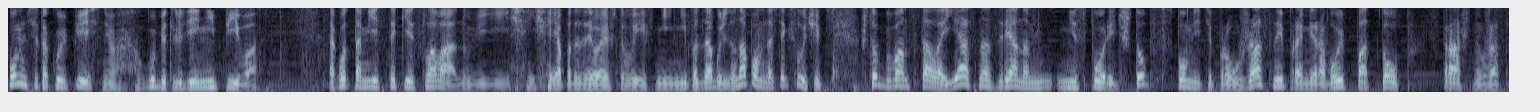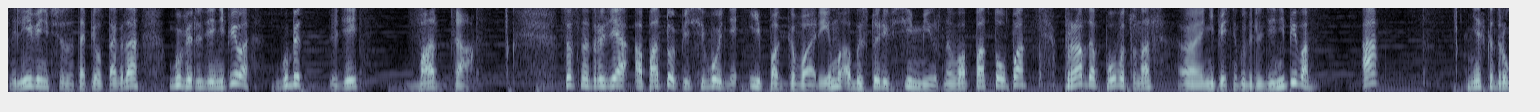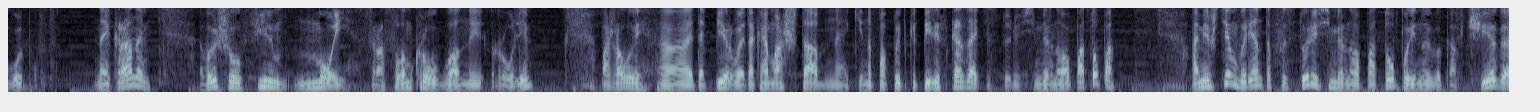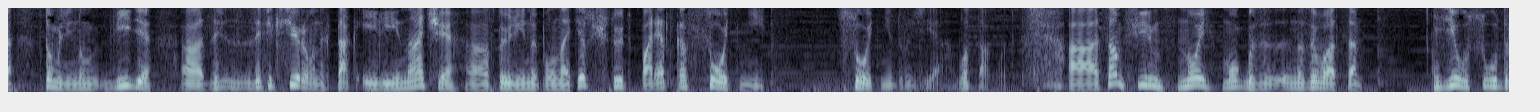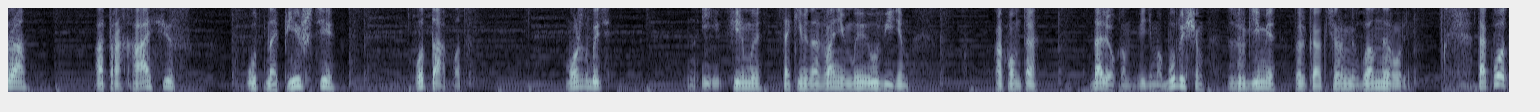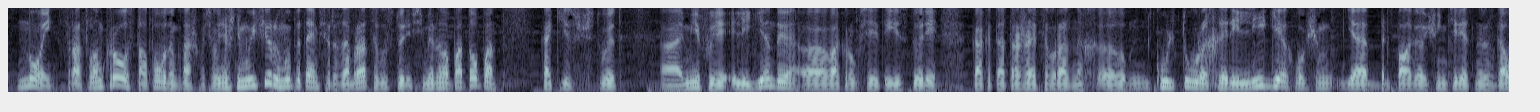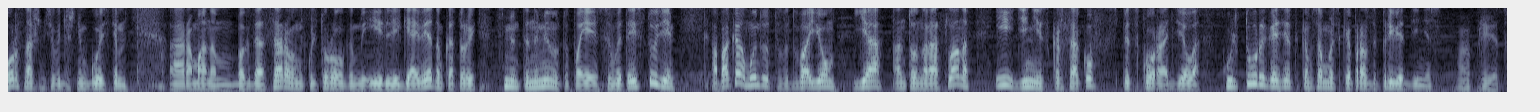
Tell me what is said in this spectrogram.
Помните такую песню «Губит людей не пиво»? Так вот, там есть такие слова, ну, я подозреваю, что вы их не, не подзабыли. Но напомню, на всякий случай, чтобы вам стало ясно, зря нам не спорить, чтоб, вспомните про ужасный, про мировой потоп. Страшный ужасный ливень, все затопил тогда. Губит людей не пиво, губит людей вода. Собственно, друзья, о потопе сегодня и поговорим, об истории всемирного потопа. Правда, повод у нас э, не песня «Губит людей не пиво», а несколько другой повод. На экраны вышел фильм «Ной» с Расселом Кроу в главной роли. Пожалуй, э, это первая такая масштабная кинопопытка пересказать историю всемирного потопа. А между тем вариантов истории всемирного потопа и Ноева ковчега в том или ином виде, э, зафиксированных так или иначе э, в той или иной полноте, существует порядка сотни. Сотни, друзья. Вот так вот. А сам фильм Ной мог бы называться Зиусудра, Атрахасис, Утнапишти. Вот так вот. Может быть, и фильмы с такими названиями мы увидим в каком-то далеком, видимо, будущем с другими только актерами в главной роли. Так вот, Ной с Расселом Кроу стал поводом к нашему сегодняшнему эфиру, и мы пытаемся разобраться в истории всемирного потопа, какие существуют мифы или легенды а, вокруг всей этой истории, как это отражается в разных э, культурах и религиях. В общем, я предполагаю, очень интересный разговор с нашим сегодняшним гостем Романом Богдасаровым, культурологом и религиоведом, который с минуты на минуту появится в этой студии. А пока мы тут вдвоем, я, Антон Росланов и Денис Корсаков, спецкор отдела культуры газеты «Комсомольская правда». Привет, Денис. А, привет.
